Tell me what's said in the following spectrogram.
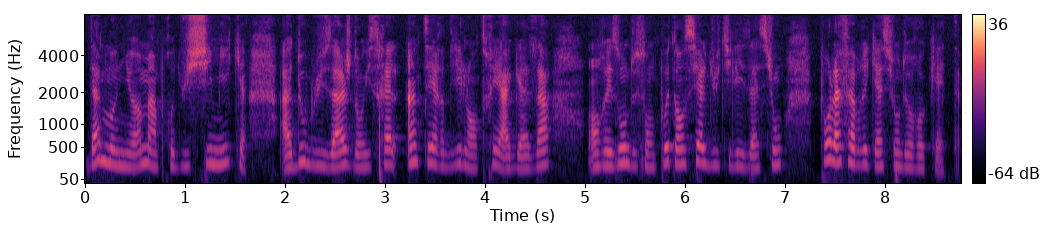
d'ammonium, un produit chimique à double usage dont Israël interdit l'entrée à Gaza en raison de son potentiel d'utilisation pour la fabrication de roquettes.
